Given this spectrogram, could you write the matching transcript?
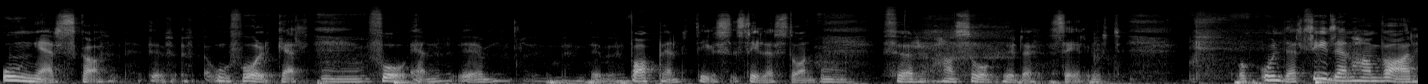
ungerska eh, folket Mm. få en eh, vapen till stillestånd. Mm. För han såg hur det ser ut. Och under tiden han var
